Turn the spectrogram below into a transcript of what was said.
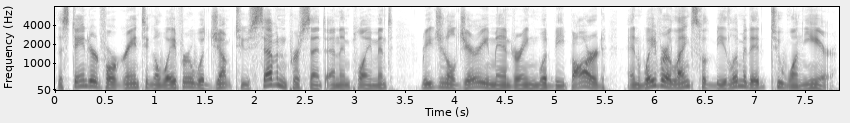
the standard for granting a waiver would jump to 7% unemployment, regional gerrymandering would be barred, and waiver lengths would be limited to one year.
